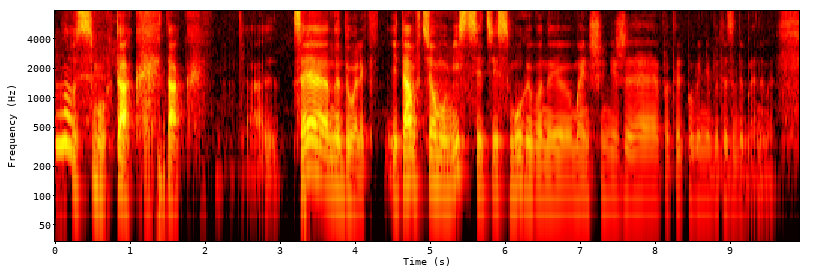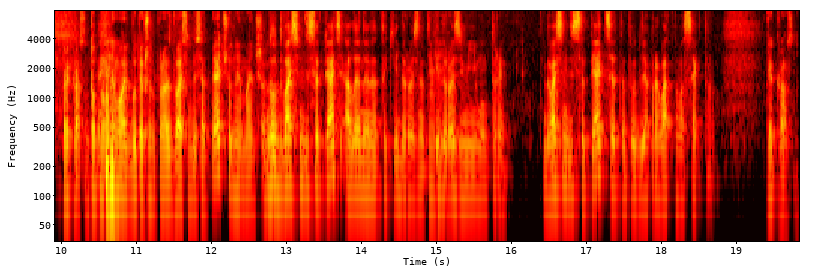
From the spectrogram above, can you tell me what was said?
Ну, смуг, так, так. А, Це недолік. І там в цьому місці ці смуги вони менше, ніж е, повинні бути задебеними. прекрасно. Тобто вони мають бути, якщо помиляюсь, 2,75 щонайменше. Ну, 2,75, але не на такій дорозі. На такій дорозі мінімум 3. 2,75 це типу для приватного сектору. Прекрасно.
